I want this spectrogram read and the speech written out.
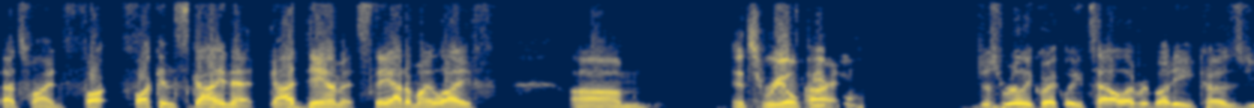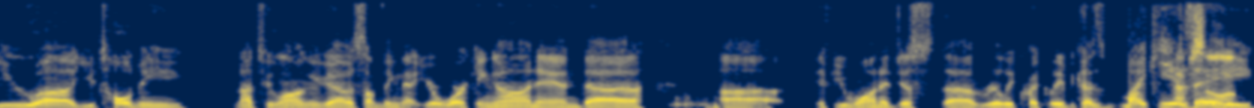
That's fine. Fuck. Fucking Skynet. God damn it. Stay out of my life. Um. It's real, people. Right. Just really quickly, tell everybody because you uh you told me not too long ago something that you're working on, and uh, uh, if you want to just uh, really quickly because Mikey is Absolutely. a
